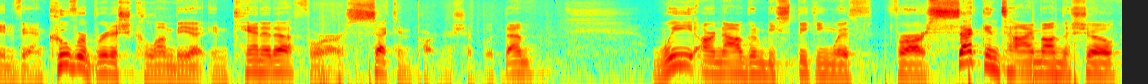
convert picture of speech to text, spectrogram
in Vancouver, British Columbia, in Canada, for our second partnership with them. We are now going to be speaking with, for our second time on the show,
